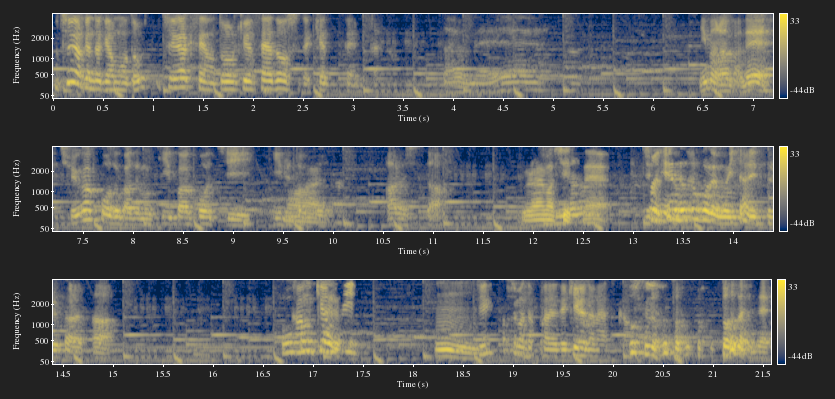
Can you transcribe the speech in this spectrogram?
ら。中学の時はもうど中学生の同級生同士で決定みたいな。だよね。今なんかね、中学校とかでもキーパーコーチいるとこはいあるしさ。羨ましいですね。ジュニアのところでもいたりするからさ。そう環境もいいうん。人工芝とかでできるじゃないですか。そうそうそう、そうだよね。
